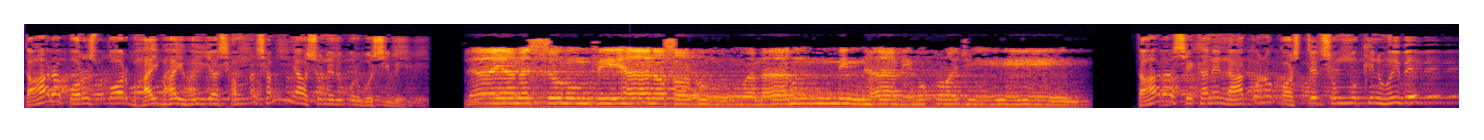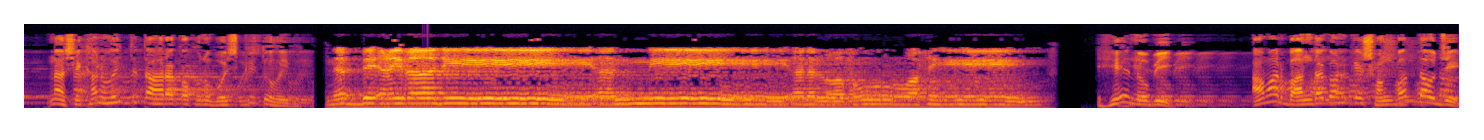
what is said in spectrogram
তাহারা পরস্পর ভাই ভাই হইয়া সামনাসামনি আসনের উপর বসিবে। তাহারা সেখানে না কোনো কষ্টের সম্মুখীন হইবে না সেখান হইতে তাহারা কখনো বহিষ্কৃত হইবে। হে নবী আমার বান্দাগণকে সংবাদ দাও যে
